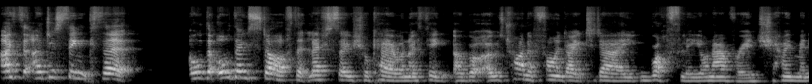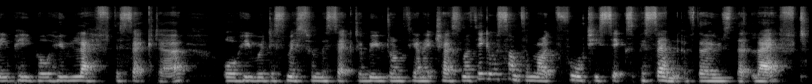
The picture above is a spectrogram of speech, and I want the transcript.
I, I just think that all, the, all those staff that left social care, and I think I, got, I was trying to find out today, roughly on average, how many people who left the sector or who were dismissed from the sector moved on to the NHS. And I think it was something like 46% of those that left.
